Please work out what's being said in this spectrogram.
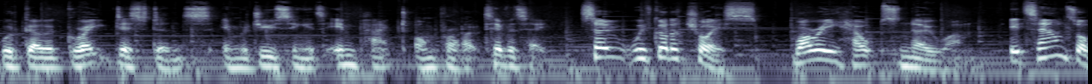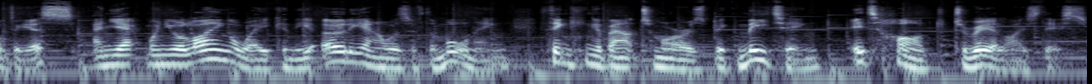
would go a great distance in reducing its impact on productivity. So, we've got a choice. Worry helps no one. It sounds obvious, and yet when you're lying awake in the early hours of the morning thinking about tomorrow's big meeting, it's hard to realise this.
